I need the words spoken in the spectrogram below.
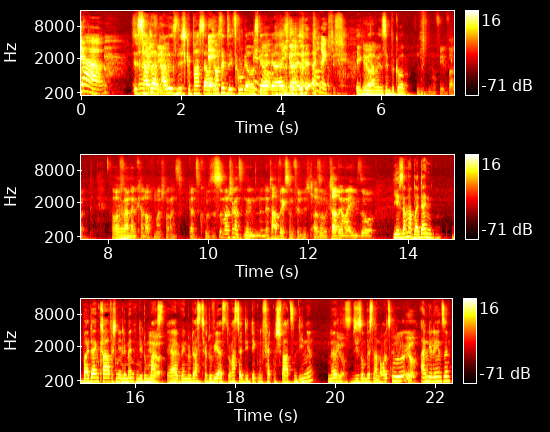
ja. Es äh, hat halt alles nicht gepasst, aber Äh, trotzdem sieht es gut aus. Genau. Gell? Ja, ist geil. Korrekt. Irgendwie Ja. haben wir es hinbekommen. Auf jeden Fall. Aber Ja. Fandern kann auch manchmal ganz, ganz cool. Es ist manchmal ganz eine, eine nette Abwechslung, finde ich. Also gerade wenn man irgendwie so. Hier, sag mal, bei deinen, bei deinen grafischen Elementen, die du Ja. machst, ja, wenn du das tätowierst, du hast ja die dicken, fetten, schwarzen Linien, ne, Ja. die so ein bisschen an Oldschool Ja. angelehnt sind,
